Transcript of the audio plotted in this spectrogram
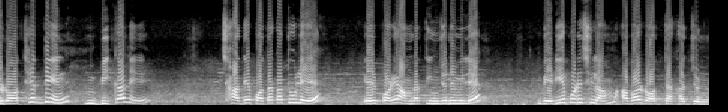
রথের দিন বিকালে ছাদে পতাকা তুলে এরপরে আমরা তিনজনে মিলে বেরিয়ে পড়েছিলাম আবার রথ দেখার জন্য।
